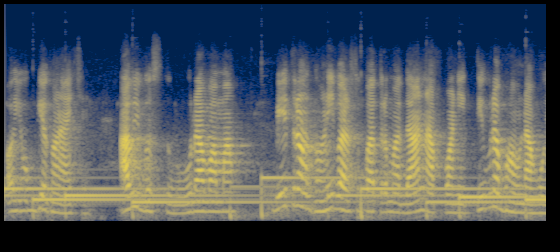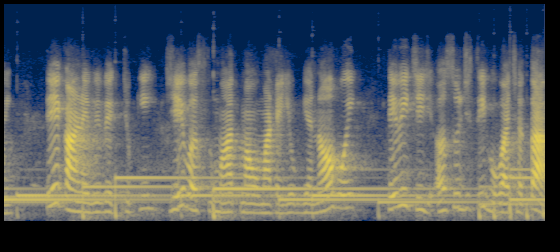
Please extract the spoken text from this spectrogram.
અયોગ્ય ગણાય છે. આવી વસ્તુ વોરાવવામાં બે ત્રણ ઘણીવાર સુપાત્રમાં દાન આપવાની તીવ્ર ભાવના હોય, તે કારણે વિવેક ચૂકી જે વસ્તુ મહાત્માઓ માટે યોગ્ય ન હોય, તેવી ચીજ અસૂજતી હોવા છતાં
